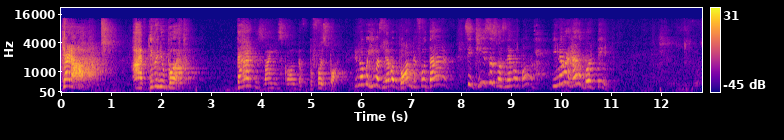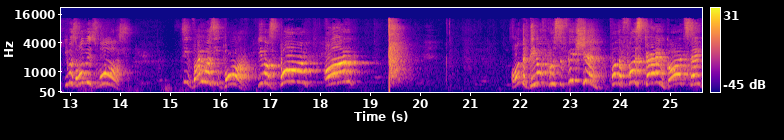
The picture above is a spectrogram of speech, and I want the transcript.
get up. I have given you birth. That is why he's called the firstborn. Remember, he was never born before that. See, Jesus was never born. He never had a birthday. He was always was. See, why was he born? He was born on on the day of crucifixion. For the first time, God said,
